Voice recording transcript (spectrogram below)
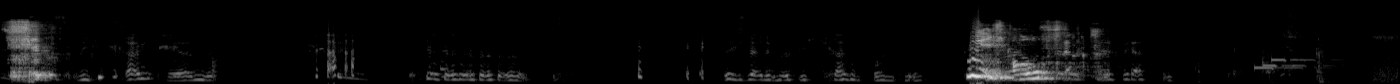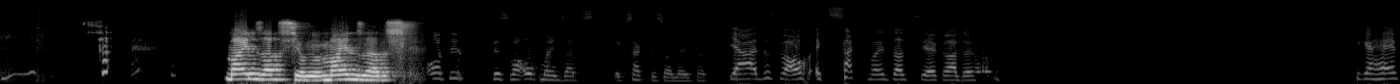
Ich will nicht krank werden. Ich werde wirklich krank von dem. Nee, ich auch. Fertig. Mein Satz, Junge, mein Satz. Oh, das, das war auch mein Satz. Exakt, das war mein Satz. Ja, das war auch exakt mein Satz hier gerade. Digga, hä?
